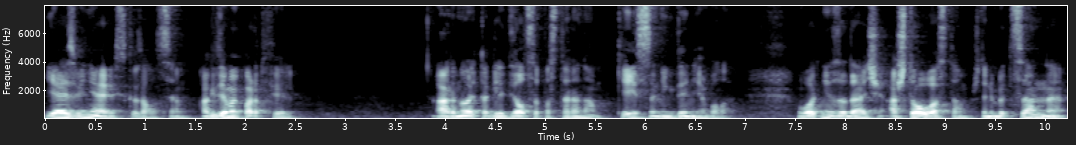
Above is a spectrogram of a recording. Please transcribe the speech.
«Я извиняюсь», — сказал Сэм. «А где мой портфель?» Арнольд огляделся по сторонам. Кейса нигде не было. Вот незадача. А что у вас там? Что-нибудь ценное?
